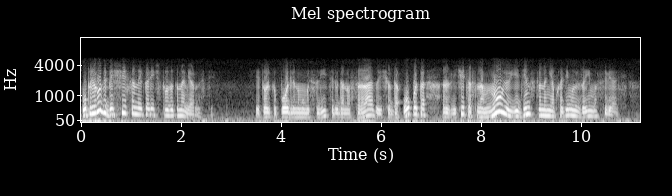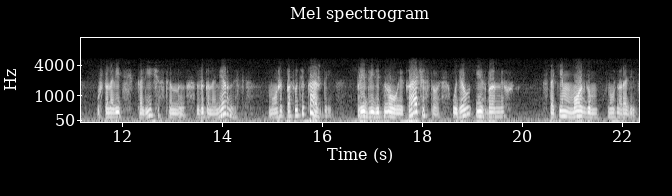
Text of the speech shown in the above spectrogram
У природы бесчисленное количество закономерностей. И только подлинному мыслителю дано сразу, еще до опыта, различить основную, единственно необходимую взаимосвязь. Установить количественную закономерность может, по сути, каждый. Предвидеть новые качества – удел избранных. С таким мозгом нужно родиться.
